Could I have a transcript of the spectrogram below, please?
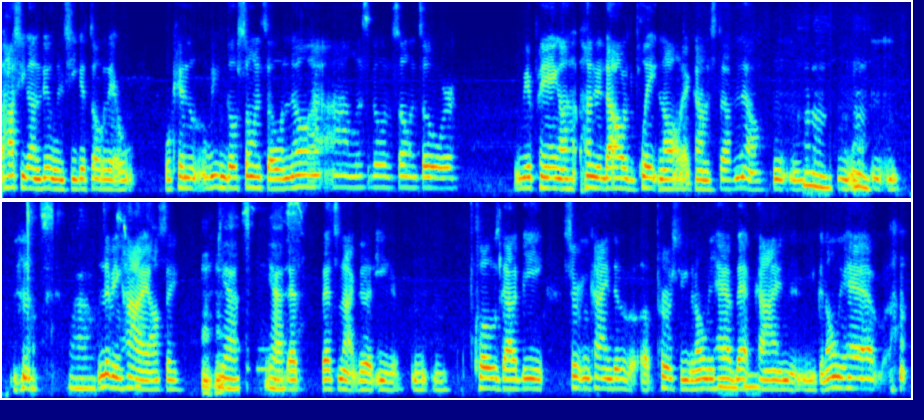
how's she gonna do when she gets over there? Well, can we can go so and so? And no, uh, let's go to so and so where we're paying a hundred dollars a plate and all that kind of stuff. No, mm-mm. Mm-mm. Mm-mm. wow, living high, I'll say. Mm-hmm. Yes, yes. That's that's not good either. Mm-mm. Clothes got to be certain kind of a purse. You can only have mm-hmm. that kind, and you can only have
